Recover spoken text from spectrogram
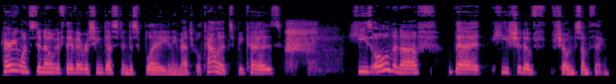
Harry wants to know if they've ever seen Dustin display any magical talents because he's old enough that he should have shown something.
